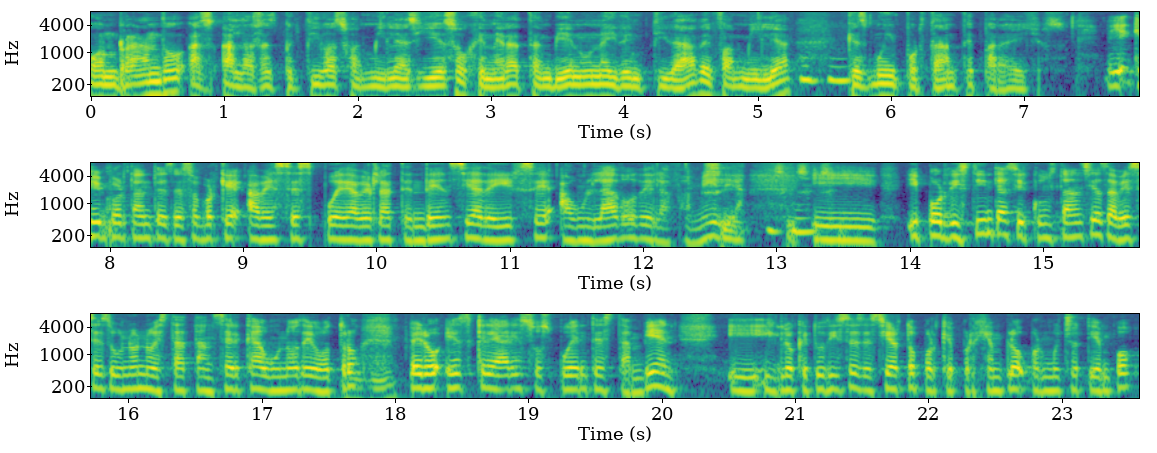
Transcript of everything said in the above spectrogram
honrando a, las respectivas familias y eso genera también una identidad de familia que es muy importante para ellos. qué importante es eso, porque a veces puede haber la tendencia de irse a un lado de la familia. Y, por distintas circunstancias a veces uno no está tan cerca uno de otro, pero es crear esos puentes también. Y, lo que tú dices es cierto, porque por ejemplo, por mucho tiempo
